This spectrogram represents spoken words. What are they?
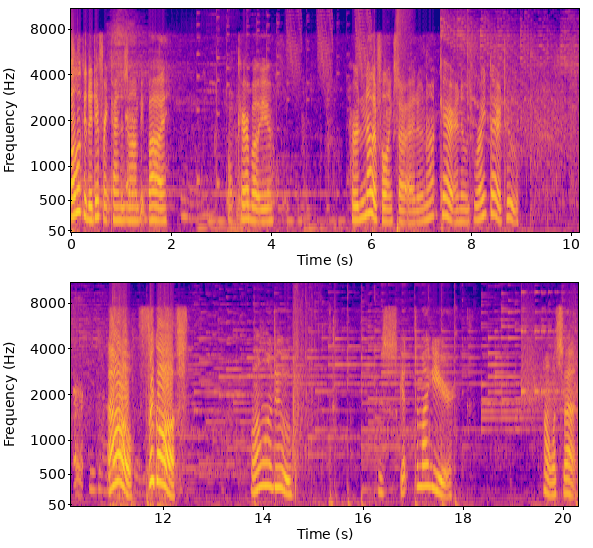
Oh, look at a different kind of zombie. Bye. Don't care about you. Heard another falling star. I do not care. And it was right there, too. Oh, Ow! Frick off! All I want to do is get to my gear. Oh, what's that?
